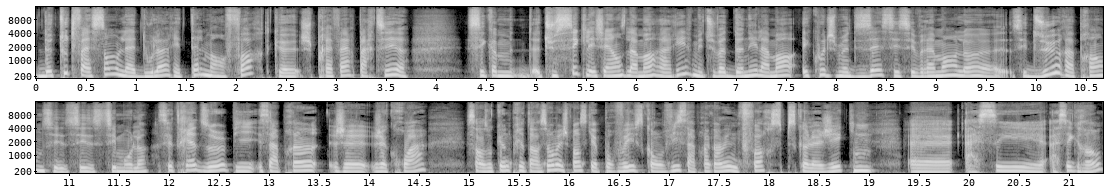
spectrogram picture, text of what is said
de toute façon, la douleur est tellement forte que je préfère partir. C'est comme, tu sais que l'échéance de la mort arrive, mais tu vas te donner la mort. Écoute, je me disais, c'est c'est vraiment là, euh, c'est dur à prendre ces, ces, ces mots-là. C'est très dur, puis ça prend, je, je crois, sans aucune prétention, mais je pense que pour vivre ce qu'on vit, ça prend quand même une force psychologique Mm. euh, assez assez grande.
